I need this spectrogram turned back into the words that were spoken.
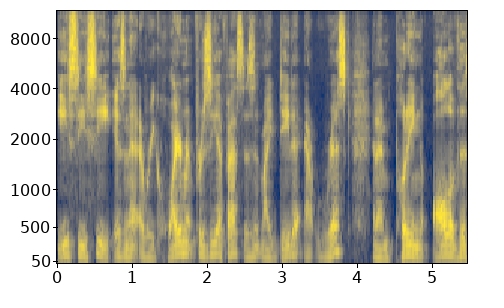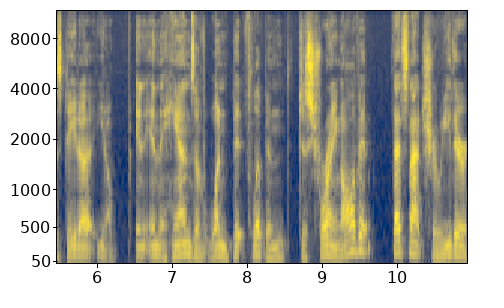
ECC? Isn't that a requirement for ZFS? Isn't my data at risk? And I'm putting all of this data, you know, in, in the hands of one bit flip and destroying all of it? That's not true either.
